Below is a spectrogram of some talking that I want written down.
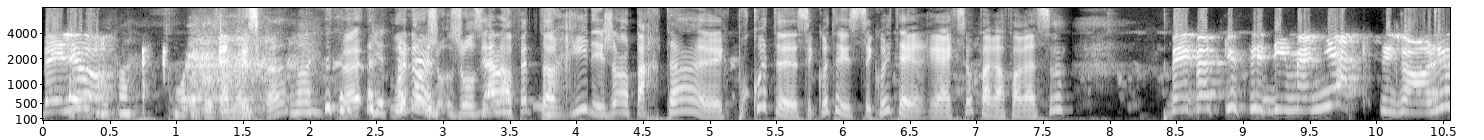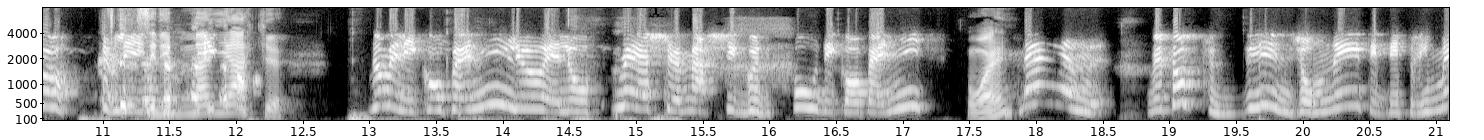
Ben là, Ouais. Ben, ouais, non, Josiane, en fait, t'as ri déjà en partant. Euh, pourquoi t'as- c'est quoi, tes- c'est quoi tes réactions par rapport à ça? ben parce que c'est des maniaques, ces gens-là. Les- C'est des maniaques. Non, mais les compagnies, là, Hello Fresh, Marché Good Food et compagnie, Ouais. man, mettons que tu te dis une journée, t'es déprimé,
